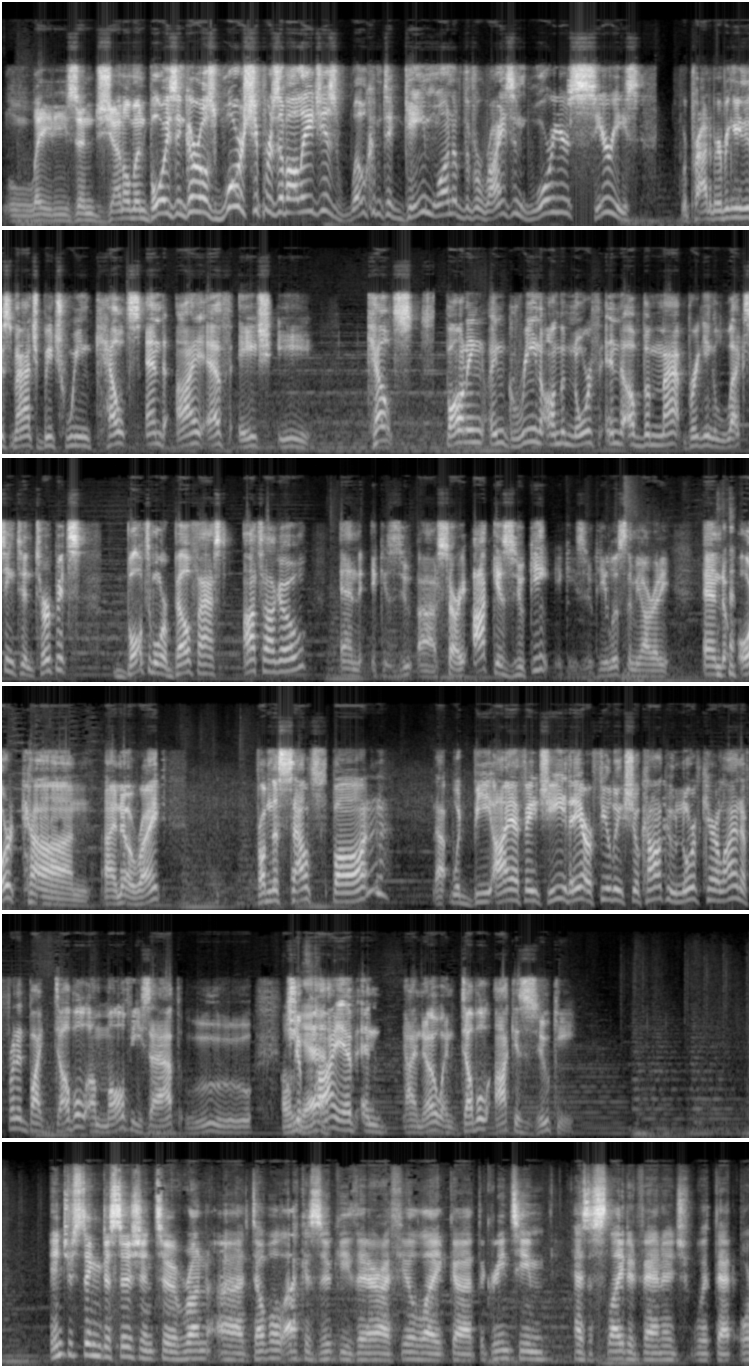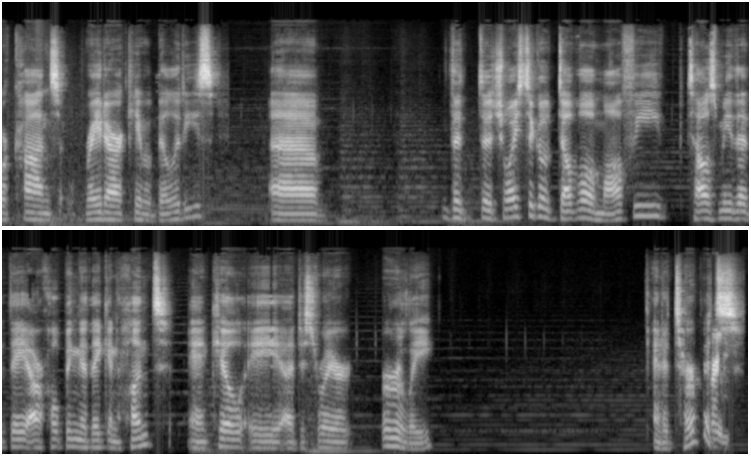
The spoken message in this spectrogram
Ladies and gentlemen, boys and girls, worshippers of all ages, welcome to Game 1 of the Verizon Warriors series. We're proud to be bringing you this match between Celts and IFHE. Celts spawning in green on the north end of the map, bringing Lexington Tirpitz, Baltimore Belfast Otago, and Ikizu- uh, sorry, Akizuki, Ikizuki, listen to me already, and Orkan. I know, right? From the south spawn, that would be IFHE. They are fielding Shokaku, North Carolina, fronted by double Amalfi Zap. Ooh. Oh, Chapayev and I know, and double Akizuki. Interesting decision to run uh, double Akazuki there. I feel like uh, the green team has a slight advantage with that Orkan's radar capabilities. Uh, the the choice to go double Amalfi tells me that they are hoping that they can hunt and kill a, a destroyer early. And a Tirpitz.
